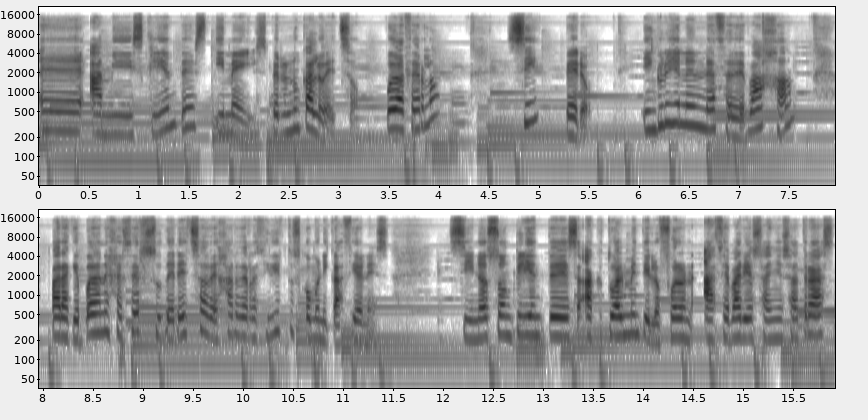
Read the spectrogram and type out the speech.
eh, a mis clientes emails, pero nunca lo he hecho. ¿Puedo hacerlo? Sí, pero incluye un enlace de baja para que puedan ejercer su derecho a dejar de recibir tus comunicaciones. Si no son clientes actualmente y lo fueron hace varios años atrás,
